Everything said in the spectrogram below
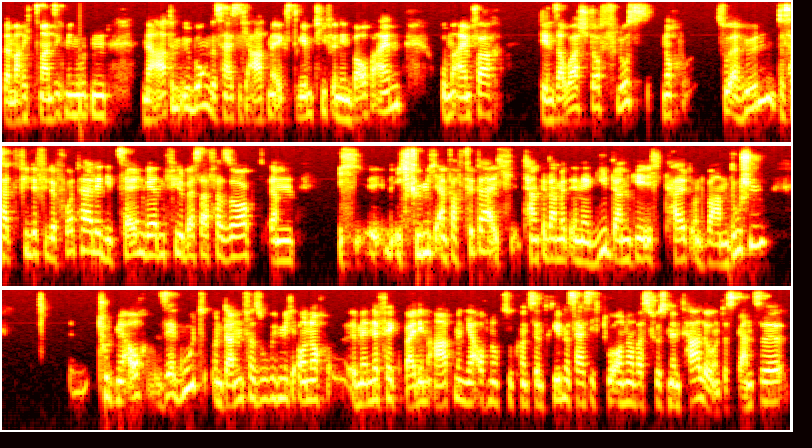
dann mache ich 20 Minuten eine Atemübung. Das heißt, ich atme extrem tief in den Bauch ein, um einfach den Sauerstofffluss noch zu erhöhen. Das hat viele, viele Vorteile. Die Zellen werden viel besser versorgt. Ähm, ich, ich fühle mich einfach fitter. Ich tanke damit Energie. Dann gehe ich kalt und warm duschen. Tut mir auch sehr gut. Und dann versuche ich mich auch noch im Endeffekt bei dem Atmen ja auch noch zu konzentrieren. Das heißt, ich tue auch noch was fürs Mentale. Und das Ganze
